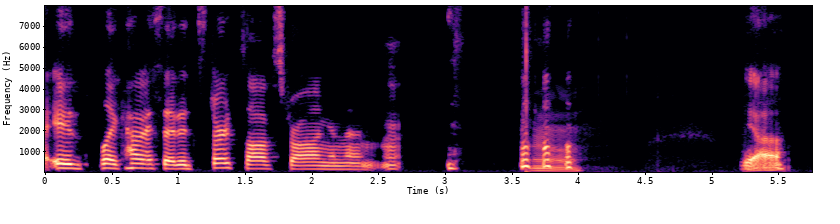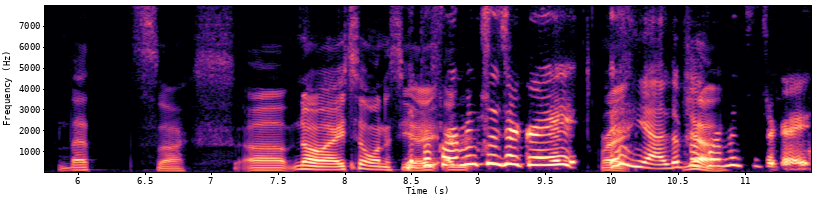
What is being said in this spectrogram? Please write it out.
it's like how I said, it starts off strong and then. oh. Yeah. That sucks. Uh, no, I still want to see The it. I- I- performances are great. Right. yeah, the Yeah. performances are great.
